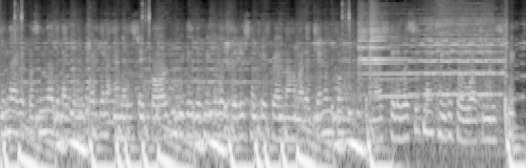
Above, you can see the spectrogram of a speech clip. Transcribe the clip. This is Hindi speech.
पसंद आए अगर पसंद है तो लाइक कमेंट कर देना एंड इस टाइप का और भी वीडियो देखने के लिए ज़रूर सब्सक्राइब करना हमारे चैनल को। आज के लिए बस इतना thank you for watching this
